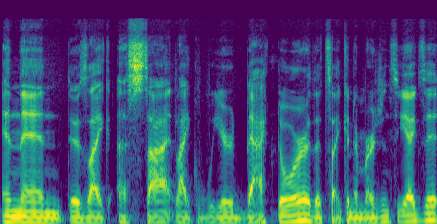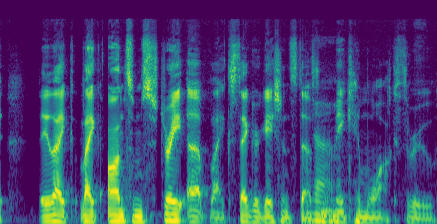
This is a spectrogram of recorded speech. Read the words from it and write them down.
And then there's like a side like weird back door that's like an emergency exit. They like like on some straight up like segregation stuff Yeah. make him walk through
